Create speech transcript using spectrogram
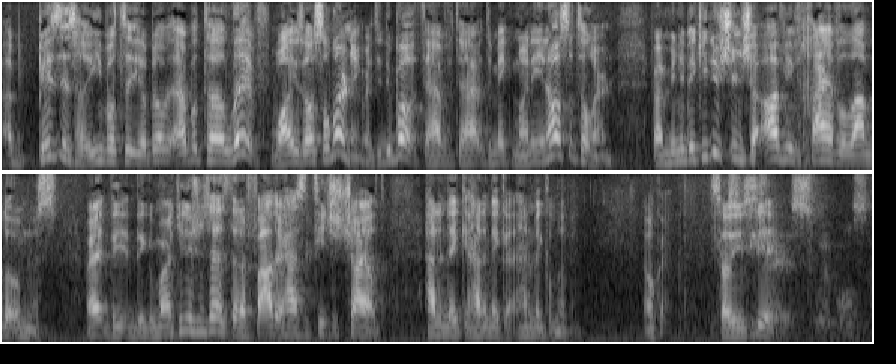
a business, he'll be able to he'll be able to live while he's also learning. Right to do both, to have to have to make money and also to learn. Right. The, the Gemara Kiddushin says that a father has to teach his child how to make how to make how to make a living. Okay, so you see it. swim also.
